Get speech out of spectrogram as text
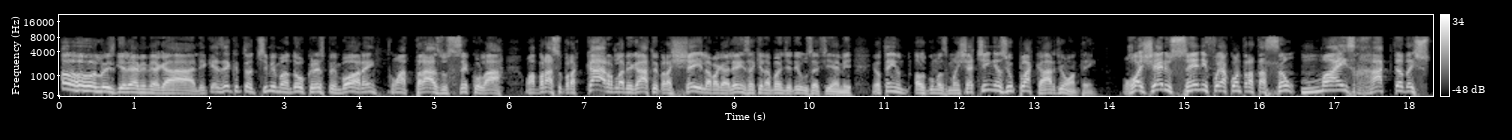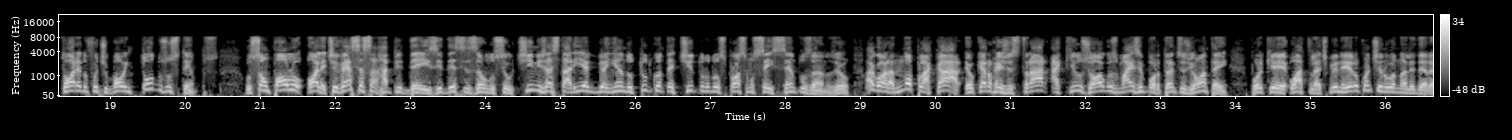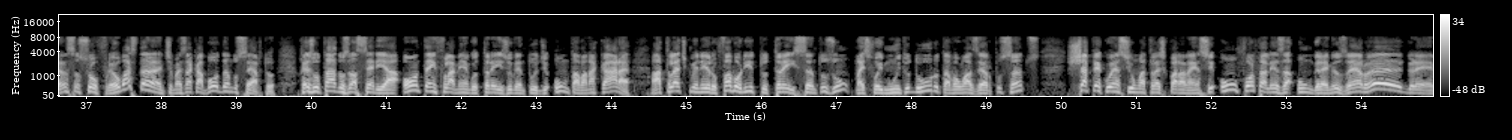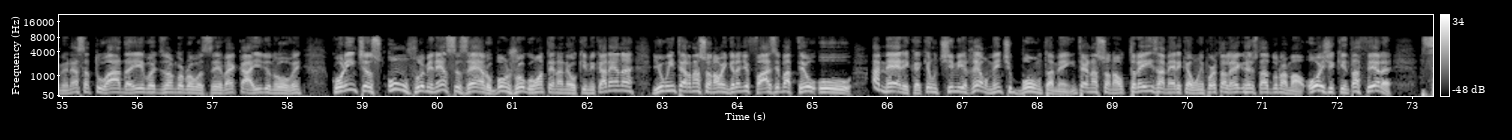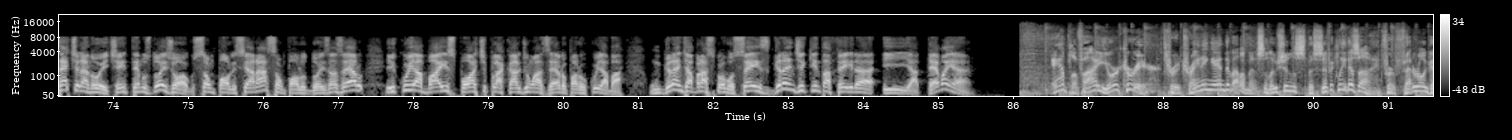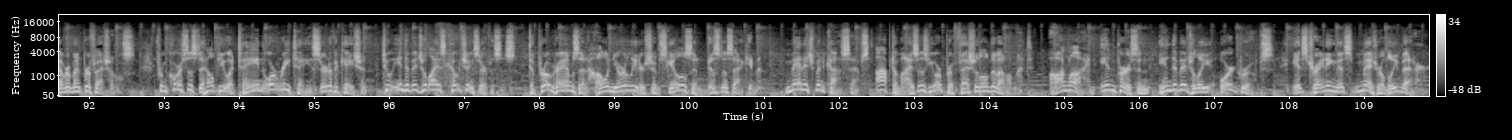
Ô, Luiz Guilherme Megali, quer dizer que o teu time mandou o Crespo embora, hein? Com atraso secular. Um abraço para Carla Bigato e para Sheila Magalhães aqui na Band News FM. Eu tenho algumas manchetinhas e o placar de ontem. Rogério Ceni foi a contratação mais rápida da história do futebol em todos os tempos. O São Paulo, olha, tivesse essa rapidez e decisão no seu time, já estaria ganhando tudo quanto é título nos próximos 600 anos, viu? Agora, no placar, eu quero registrar aqui os jogos mais importantes de ontem, porque o Atlético Mineiro continua na liderança, sofreu bastante, mas acabou dando certo. Resultados da Série A, ontem Flamengo 3, Juventude 1 estava na cara, Atlético Mineiro favorito 3, Santos 1, mas foi muito duro, estava 1 a 0 pro Santos. Chapecoense 1, Atlético Paranaense 1, Fortaleza 1, Grêmio 0. Ê, Grêmio, nessa toada aí, vou dizer uma coisa pra você, vai cair de novo, hein? Corinthians 1, Fluminense 0. Bom jogo ontem na Neoquímica Arena. E o Internacional em grande fase bateu o América, que é um time realmente bom também. Internacional 3, América 1 em Porto Alegre, resultado do normal. Hoje, quinta-feira, Sete da noite, hein? Temos dois jogos, São Paulo e Ceará, São Paulo 2 a 0 e Cuiabá e Esporte, placar de 1 a 0 para o Cuiabá. Um grande abraço para vocês, grande quinta-feira e até amanhã. Amplify your career through training and development solutions specifically designed for federal government professionals. From courses to help you attain or retain certification, to individualized coaching services, to programs that hone your leadership skills and business acumen, Management Concepts optimizes your professional development. Online, in person, individually, or groups, it's training that's measurably better.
